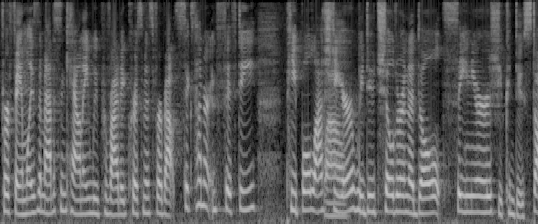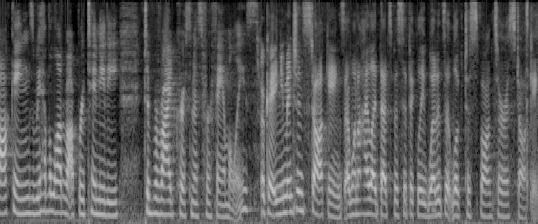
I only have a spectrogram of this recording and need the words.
for families in Madison County. We provided Christmas for about 650 people last wow. year. We do children, adults, seniors. You can do stockings. We have a lot of opportunity to provide Christmas for families. Okay, and you mentioned stockings. I want to highlight that specifically. What does it look to sponsor a stocking?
